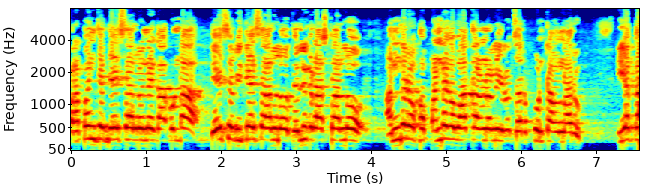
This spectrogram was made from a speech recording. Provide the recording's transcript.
ప్రపంచ దేశాల్లోనే కాకుండా దేశ విదేశాల్లో తెలుగు రాష్ట్రాల్లో అందరూ ఒక పండగ వాతావరణంలో ఈరోజు జరుపుకుంటా ఉన్నారు. ఈ యొక్క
